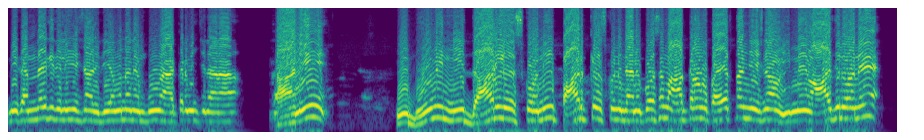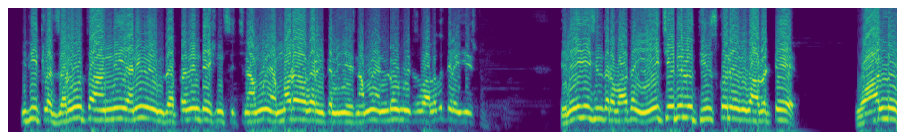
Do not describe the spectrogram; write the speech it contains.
మీకు అందరికీ తెలియజేసిన ఇది ఏమన్నా నేను భూమి ఆక్రమించినానా? కానీ ఈ భూమిని దారులు వేసుకొని పార్క్ వేసుకుని దానికోసం ఆక్రమణ ప్రయత్నం చేసినాము. మేము ఆదిలోనే ఇది ఇట్లా జరుగుతోంది అని మేము రిప్రజెంటేషన్స్ ఇచ్చినాము. ఎంఆర్ఓ గారికి తెలియజేసినాము. ఎండోమీటర్స్ వాళ్ళకు తెలియజేసినాము. తెలియజేసిన తర్వాత ఏ చర్యలు తీసుకోలేదు కాబట్టి వాళ్ళు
